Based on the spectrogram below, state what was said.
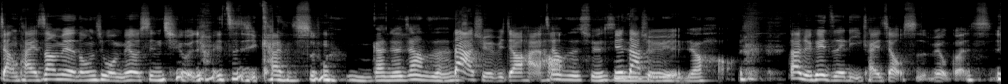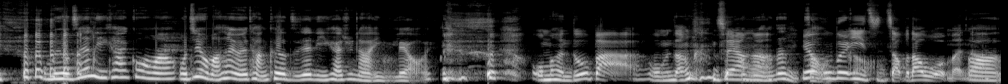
讲台上面的东西我没有兴趣，我就会自己看书。嗯，感觉这样子，大学比较还好这，样子学习，因为大学也比较好。大学可以直接离开教室，没有关系。我们有直接离开过吗？我记得我马上有一堂课直接离开去拿饮料、欸，我们很多吧，我们常常这样啊因为 Uber Eats 找不到我们啊，啊，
